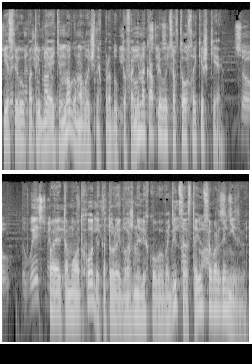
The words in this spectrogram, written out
Если вы употребляете много молочных продуктов, они накапливаются в толстой кишке. Поэтому отходы, которые должны легко выводиться, остаются в организме.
